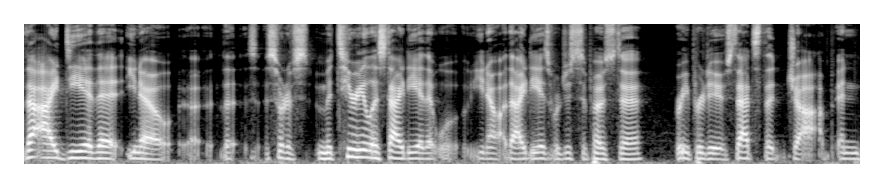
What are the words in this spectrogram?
the idea that you know uh, the sort of materialist idea that you know the ideas we're just supposed to reproduce. That's the job, and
